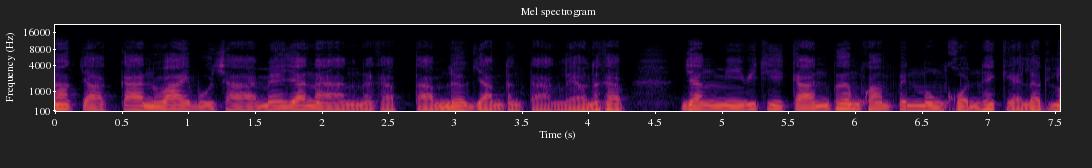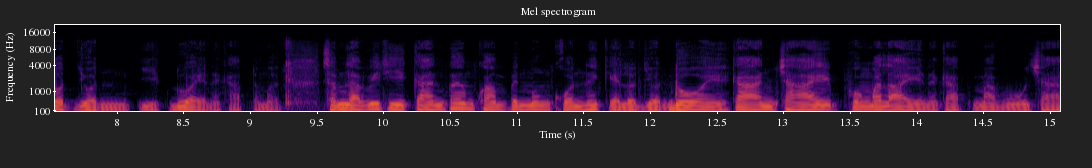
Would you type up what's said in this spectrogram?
นอกจากการไหว้บูชาแม่ย่านางนะครับ ตามเลิกยามต่างๆแล้วนะครับ ยังมีวิธีการเพิ่มความเป็นมงคลให้แก่รถยนต์อีกด้วยนะครับมดสำหรับวิธีการเพิ่มความเป็นมงคลให้แก่รถยนต์ โดยการใช้พวงมาลัยนะครับ มาบูชา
